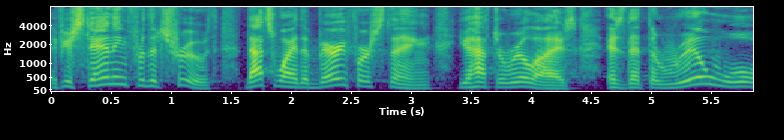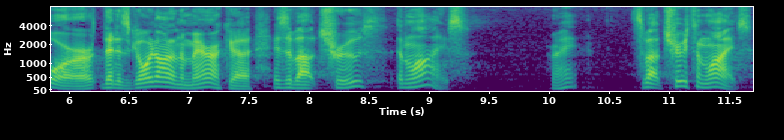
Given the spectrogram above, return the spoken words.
If you're standing for the truth, that's why the very first thing you have to realize is that the real war that is going on in America is about truth and lies, right? It's about truth and lies.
